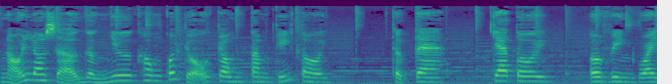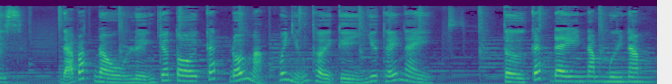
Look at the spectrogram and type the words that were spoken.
nỗi lo sợ gần như không có chỗ trong tâm trí tôi. Thực ra, cha tôi, Irving Weiss, đã bắt đầu luyện cho tôi cách đối mặt với những thời kỳ như thế này. Từ cách đây 50 năm,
